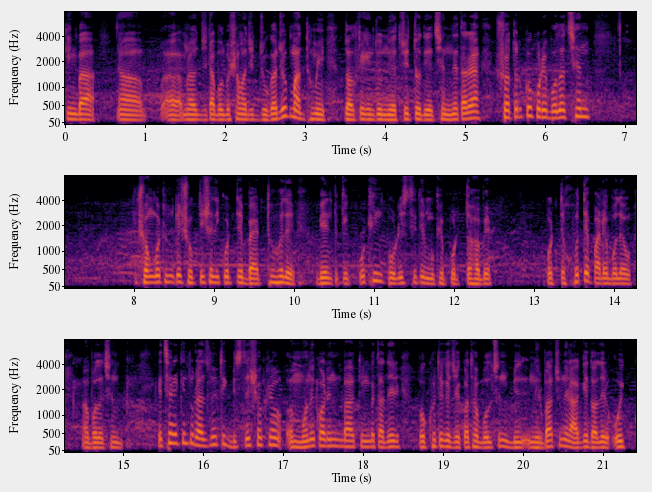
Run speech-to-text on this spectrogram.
কিংবা আমরা যেটা বলব সামাজিক যোগাযোগ মাধ্যমে দলকে কিন্তু নেতৃত্ব দিয়েছেন। নেতারা সতর্ক করে বলেছেন, সংগঠনকে শক্তিশালী করতে ব্যর্থ হলে বিএনপিকে কঠিন পরিস্থিতির মুখে পড়তে হবে। পড়তে হতে পারে বলেও বলেছেন। এছাড়া কিন্তু রাজনৈতিক বিশ্লেষকরা মনে করেন বা কিংবা তাদের পক্ষ থেকে যে কথা বলছেন নির্বাচনের আগে দলের ঐক্য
